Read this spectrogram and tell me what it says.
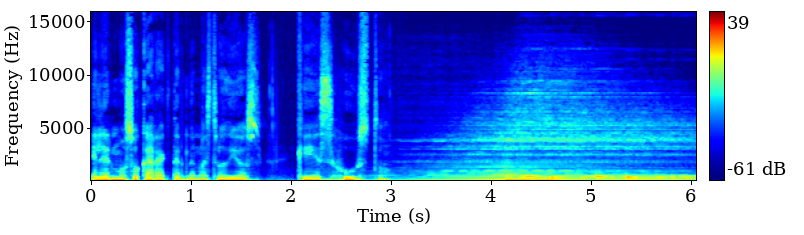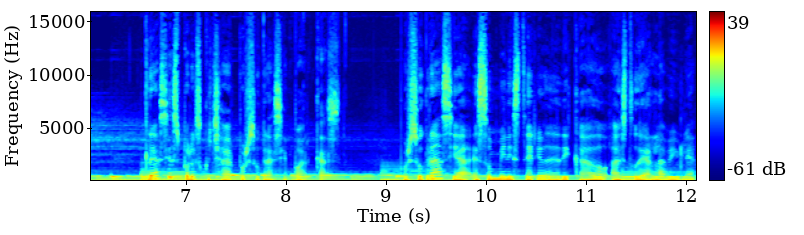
el hermoso carácter de nuestro Dios que es justo. Gracias por escuchar por su gracia podcast. Por su gracia es un ministerio dedicado a estudiar la Biblia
